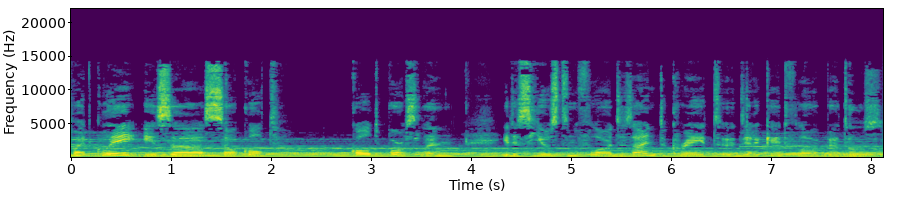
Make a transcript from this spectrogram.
white clay is a so-called cold porcelain. It is used in flower design to create uh, delicate flower petals.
